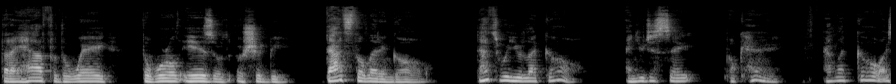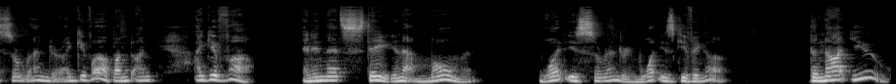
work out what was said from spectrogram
that I have for the way the world is or, or should be. That's the letting go. That's where you let go. And you just say, okay, I let go. I surrender. I give up. I'm, I'm, I give up. And in that state, in that moment, what is surrendering? What is giving up? The not you.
